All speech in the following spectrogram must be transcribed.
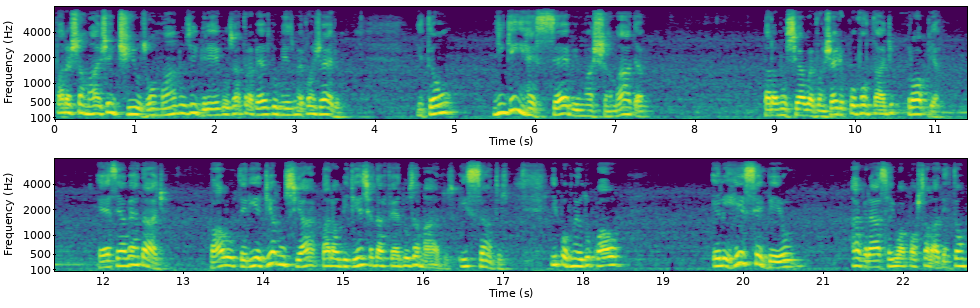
para chamar gentios, romanos e gregos através do mesmo evangelho. Então, ninguém recebe uma chamada para anunciar o evangelho por vontade própria. Essa é a verdade. Paulo teria de anunciar para a obediência da fé dos amados e santos, e por meio do qual ele recebeu a graça e o apostolado. Então,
